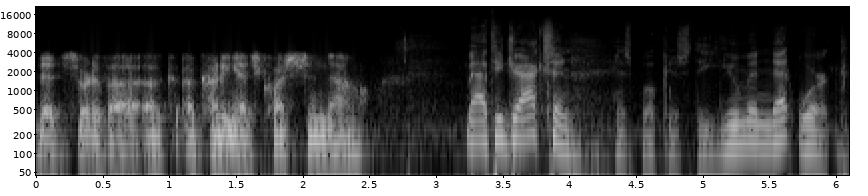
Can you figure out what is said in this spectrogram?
that's sort of a, a, a cutting edge question now. Matthew Jackson, his book is The Human Network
